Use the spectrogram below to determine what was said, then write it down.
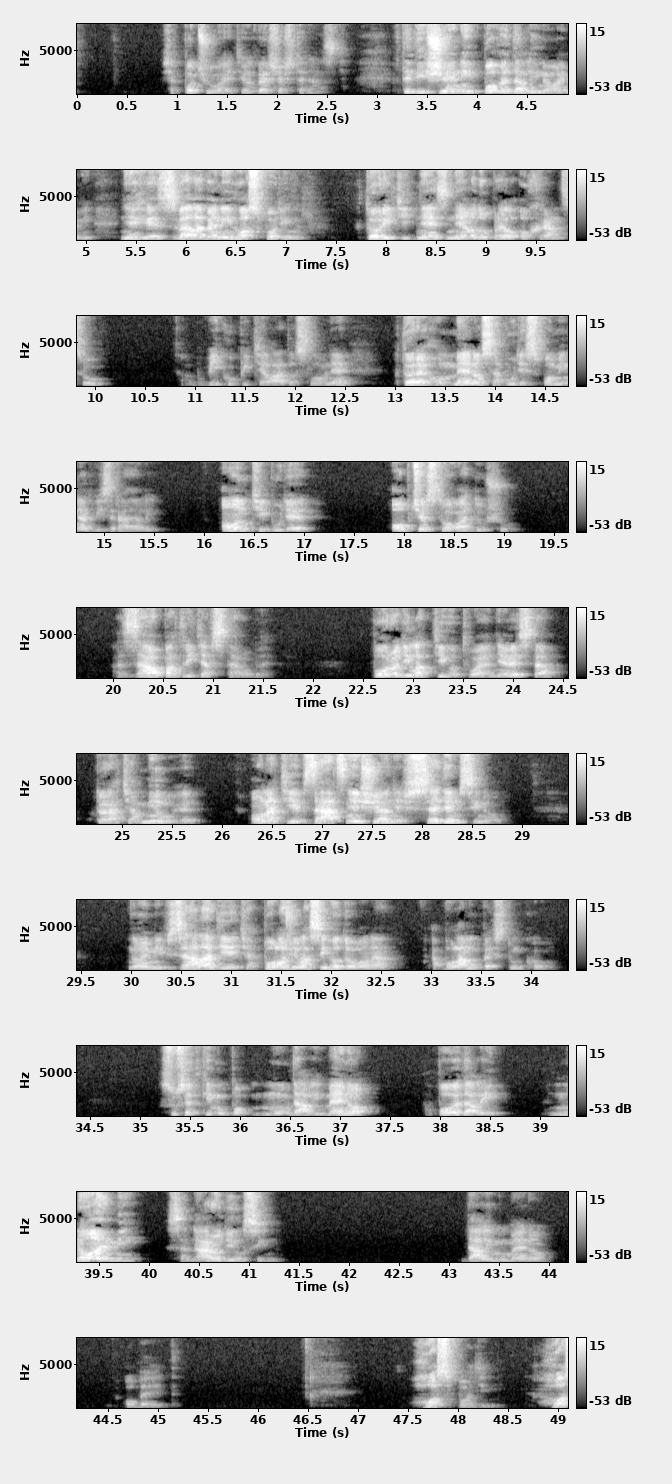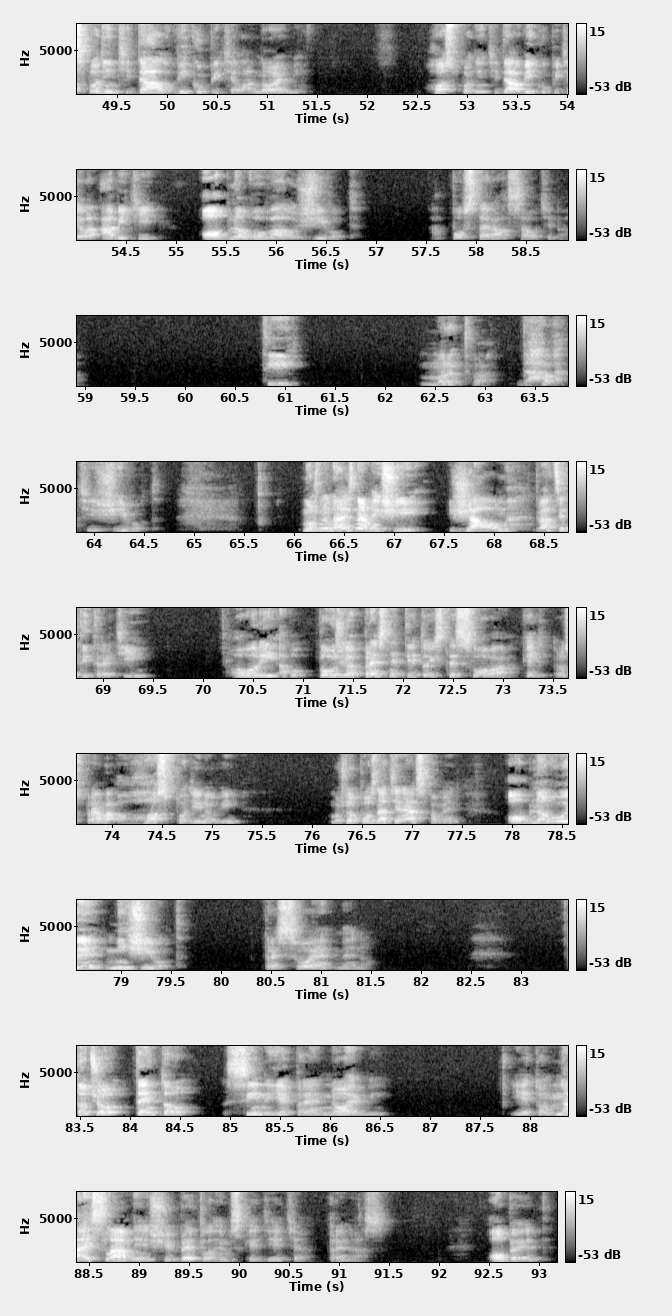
Však počúvajte od verša 14. Vtedy ženy povedali Noemi, nech je zvelebený hospodin, ktorý ti dnes neodoprel ochrancu, alebo vykupiteľa doslovne, ktorého meno sa bude spomínať v Izraeli. On ti bude občerstvovať dušu a zaopatrí ťa v starobe. Porodila ti ho tvoja nevesta, ktorá ťa miluje, ona ti je vzácnejšia než sedem synov. Noemi vzala dieťa, položila si ho do lona a bola mu pestunkou. Susedky mu, po, mu dali meno a povedali, Noemi sa narodil syn. Dali mu meno Obed. Hospodin, hospodin ti dal vykupiteľa Noemi. Hospodin ti dal vykupiteľa, aby ti obnovoval život a postaral sa o teba. Ty, mŕtva, dáva ti život. Možno najznámejší Žalm 23. hovorí alebo používa presne tieto isté slova, keď rozpráva o hospodinovi, možno poznáte nás pamäť, obnovuje mi život pre svoje meno. To, čo tento syn je pre Noemi, je to najslávnejšie betlehemské dieťa pre nás. Obed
